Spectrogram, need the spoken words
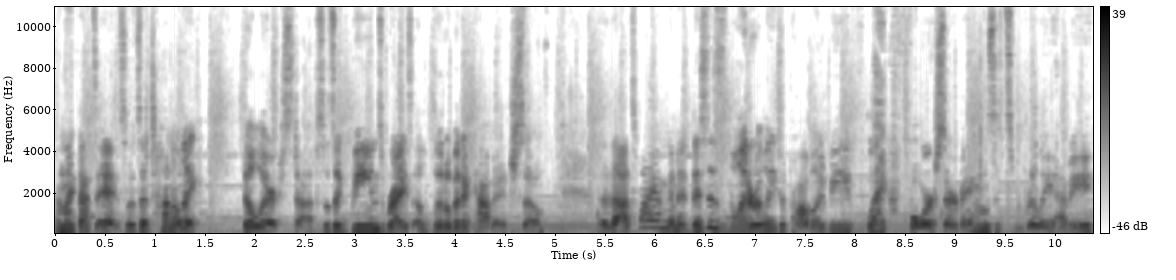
And like that's it. So it's a ton of like filler stuff. So it's like beans, rice, a little bit of cabbage. So that's why I'm gonna, this is literally could probably be like four servings. It's really heavy.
